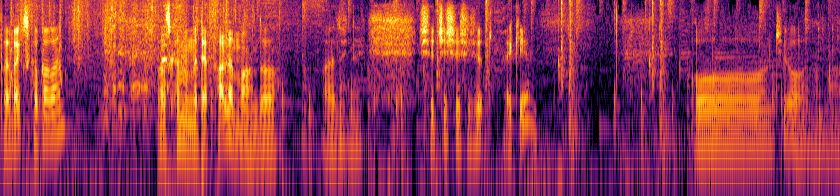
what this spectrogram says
Feuerwerkskörper rein. Was können wir mit der Falle machen da? Weiß ich nicht. Shit, shit, shit, shit, shit. Weg hier. Und ja, dann mal.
